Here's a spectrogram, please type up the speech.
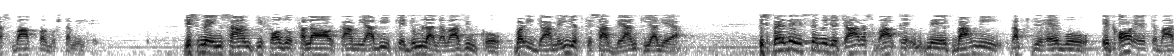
اسباق پر مشتمل ہے۔ جس میں انسان کی فوج و فلاح اور کامیابی کے جملہ لوازم کو بڑی جامعیت کے ساتھ بیان کیا گیا۔ اس پہلے حصے میں جو چار اسباق ہیں، ان میں ایک باہمی ربط جو ہے، وہ ایک اور اعتبار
